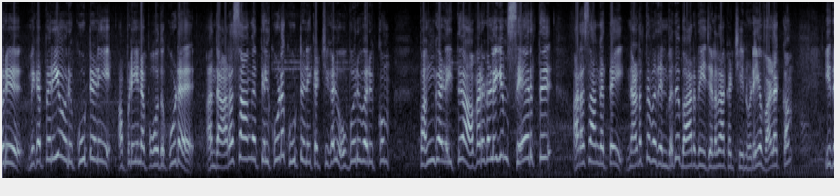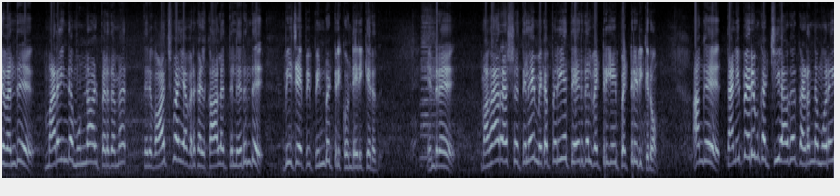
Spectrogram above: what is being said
ஒரு மிகப்பெரிய ஒரு கூட்டணி அப்படின்ன போது கூட அந்த அரசாங்கத்தில் கூட கூட்டணி கட்சிகள் ஒவ்வொருவருக்கும் பங்களித்து அவர்களையும் சேர்த்து அரசாங்கத்தை நடத்துவது என்பது பாரதிய ஜனதா கட்சியினுடைய வழக்கம். இது வந்து மறைந்த முன்னாள் பிரதமர் திரு வாஜ்பாய் அவர்கள் காலத்திலிருந்து பிஜேபி பின்பற்றி கொண்டிருக்கிறது. என்று மகாராஷ்டிரத்திலே மிகப்பெரிய தேர்தல் வெற்றியை பெற்றிருக்கிறோம். அங்கு தனிப்பெரும் கட்சியாக கடந்த முறை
